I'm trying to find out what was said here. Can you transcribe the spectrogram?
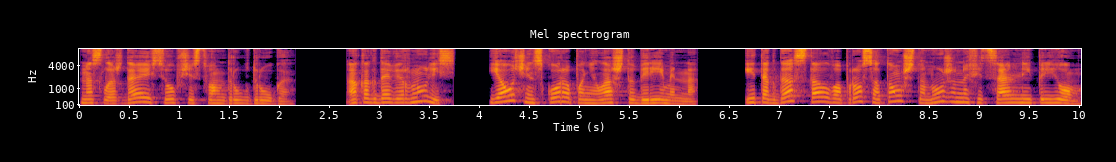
наслаждаясь обществом друг друга. А когда вернулись, я очень скоро поняла, что беременна. И тогда стал вопрос о том, что нужен официальный прием.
